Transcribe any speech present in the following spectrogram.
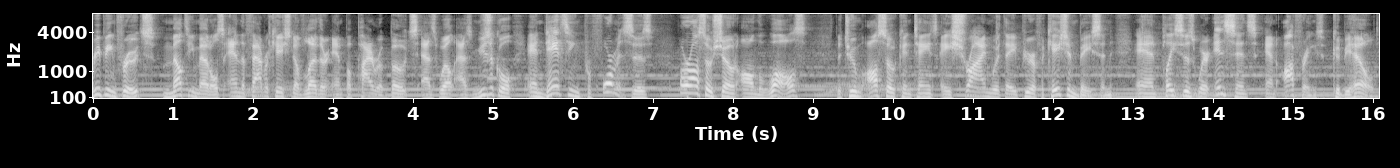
reaping fruits, melting metals, and the fabrication of leather and papyrus boats, as well as musical and dancing performances, are also shown on the walls. The tomb also contains a shrine with a purification basin and places where incense and offerings could be held.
